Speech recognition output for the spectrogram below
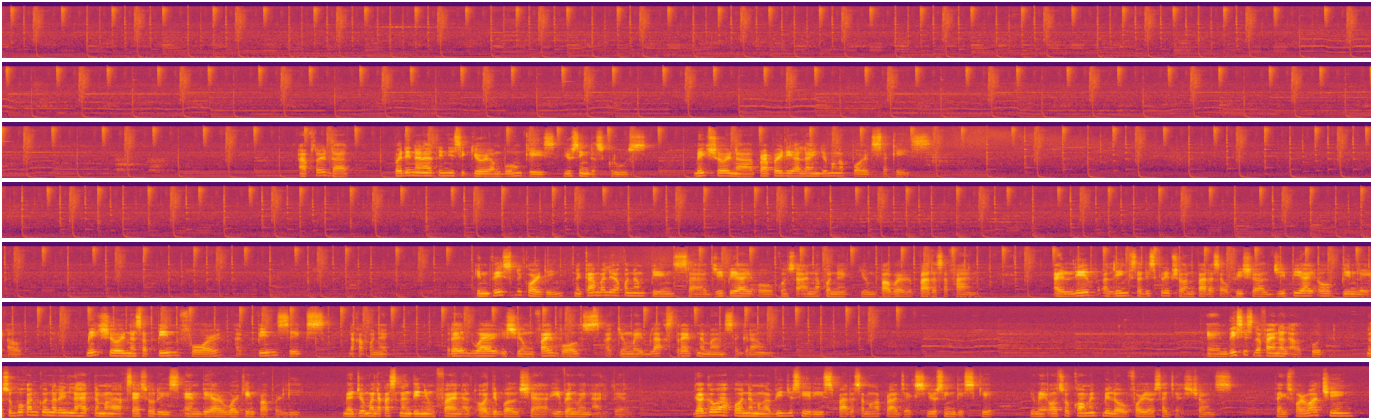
After that, pwede na natin i-secure ang buong case using the screws. Make sure na properly aligned yung mga ports sa case. In this recording, nagkamali ako ng pin sa GPIO kung saan na-connect yung power para sa fan. I'll leave a link sa description para sa official GPIO pin layout. Make sure na sa pin 4 at pin 6 nakakonect. Red wire is yung 5 volts at yung may black stripe naman sa ground. And this is the final output. Nasubukan ko na rin lahat ng mga accessories and they are working properly. Medyo malakas lang din yung fan at audible siya even when idle. Gagawa ko ng mga video series para sa mga projects using this kit. You may also comment below for your suggestions. Thanks for watching!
